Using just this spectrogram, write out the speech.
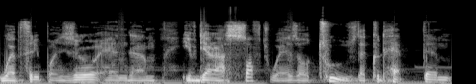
Web 3.0, and um, if there are softwares or tools that could help them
